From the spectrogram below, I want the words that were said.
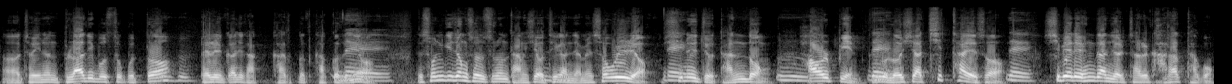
어, 저희는 블라디보스톡부터 베를린까지 가- 가- 갔거든요. 네. 근데 손기정 선수는 당시 어떻게 갔냐면 서울역, 네. 신의주, 단동, 하얼빈 그리고 네. 러시아 치타에서 네. 시베리아 횡단 열차를 갈아타고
